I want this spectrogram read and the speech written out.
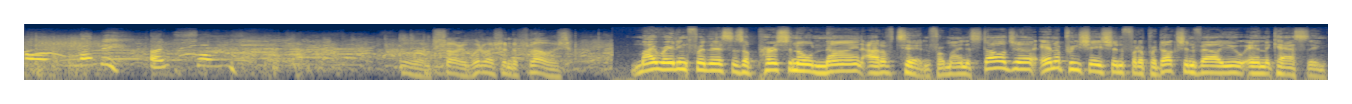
Oh, Mommy, I'm sorry. Oh, I'm sorry. Where do I send the flowers? My rating for this is a personal 9 out of 10 for my nostalgia and appreciation for the production value and the casting.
